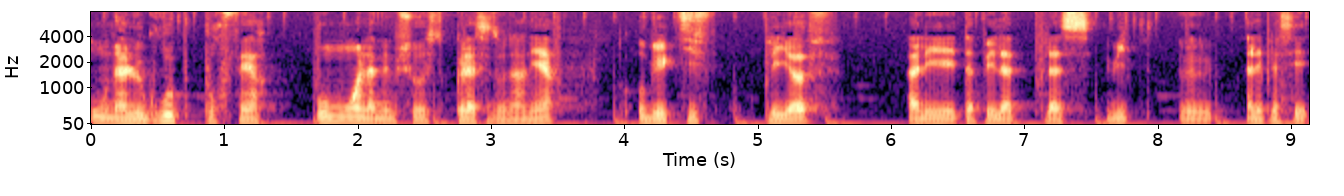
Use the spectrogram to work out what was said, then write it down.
On a le groupe pour faire au moins la même chose que la saison dernière. Objectif playoff, aller taper la place 8, aller, placer,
